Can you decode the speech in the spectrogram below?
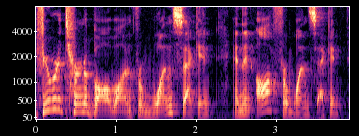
If you were to turn a bulb on for one second and then off for one second,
